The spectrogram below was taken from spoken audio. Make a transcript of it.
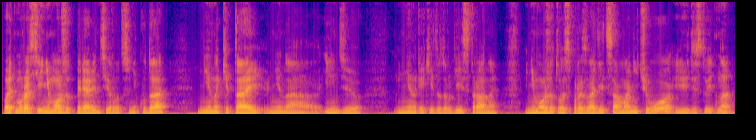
Поэтому Россия не может переориентироваться никуда, ни на Китай, ни на Индию, ни на какие-то другие страны. И не может воспроизводить сама ничего. И действительно,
